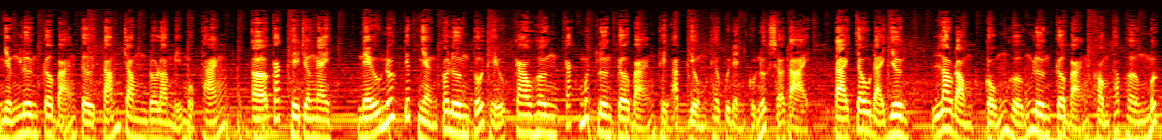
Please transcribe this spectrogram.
nhận lương cơ bản từ 800 đô la Mỹ một tháng. Ở các thị trường này, nếu nước tiếp nhận có lương tối thiểu cao hơn các mức lương cơ bản thì áp dụng theo quy định của nước sở tại. Tại châu Đại Dương, lao động cũng hưởng lương cơ bản không thấp hơn mức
